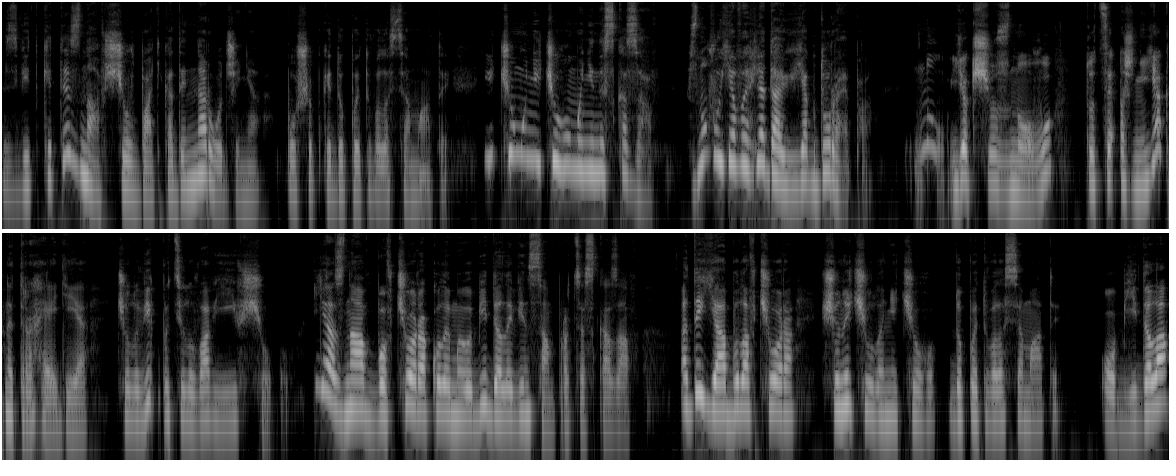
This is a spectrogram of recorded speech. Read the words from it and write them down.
Звідки ти знав, що в батька день народження? Пошепки допитувалася мати. І чому нічого мені не сказав? Знову я виглядаю як дурепа. Ну, якщо знову, то це аж ніяк не трагедія. Чоловік поцілував її в щоку. Я знав, бо вчора, коли ми обідали, він сам про це сказав. А де я була вчора, що не чула нічого, допитувалася мати. Обідала,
